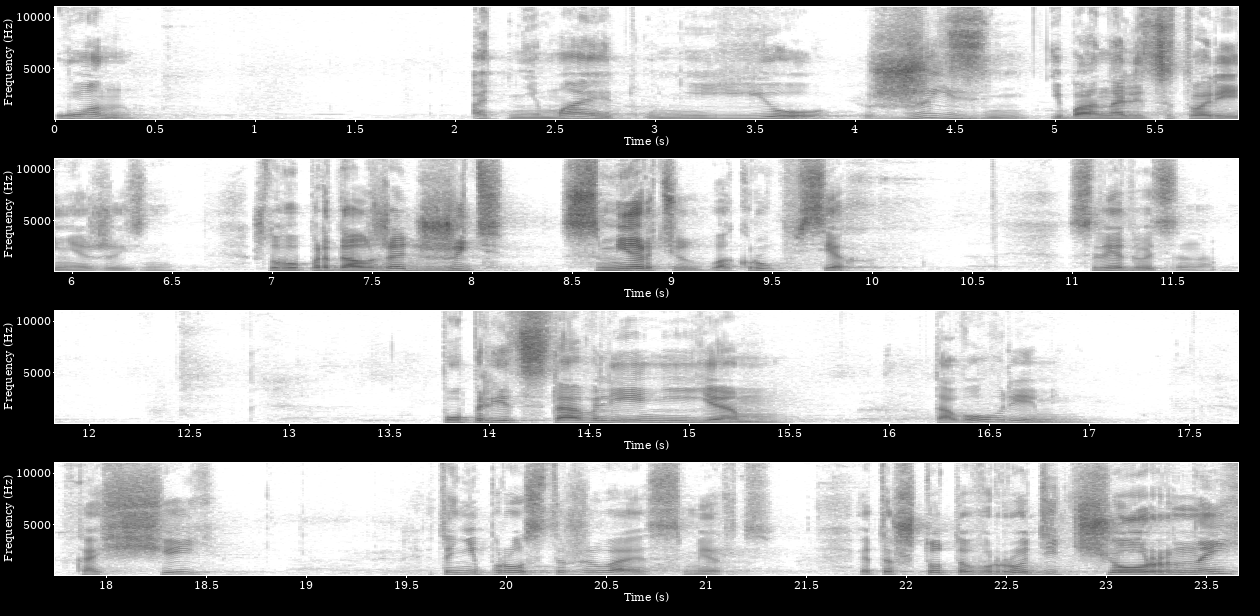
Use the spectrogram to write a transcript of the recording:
Он отнимает у нее жизнь, ибо она олицетворение жизни, чтобы продолжать жить смертью вокруг всех. Следовательно, по представлениям того времени, Кощей – это не просто живая смерть, это что-то вроде черной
